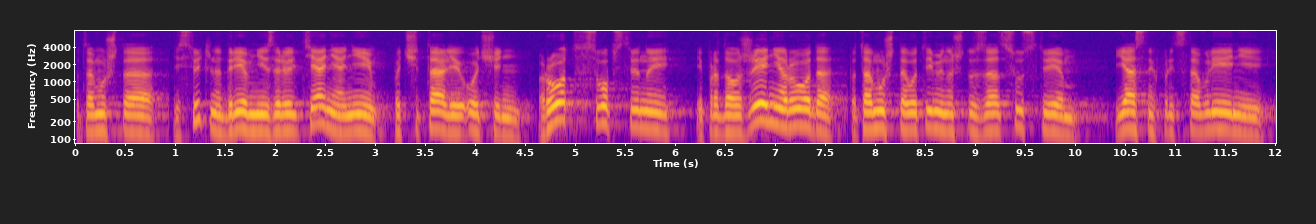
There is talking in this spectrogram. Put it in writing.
потому что действительно древние израильтяне, они почитали очень род собственный и продолжение рода, потому что вот именно что за отсутствием ясных представлений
